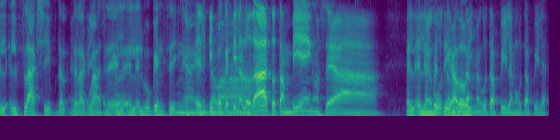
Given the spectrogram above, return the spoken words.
El, el flagship de, de la clase, Eso el, el, el buque insignia. el tipo que tiene los datos también, o sea... El, el me gusta, investigador. me, gusta, me gusta pila, me gusta pila.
